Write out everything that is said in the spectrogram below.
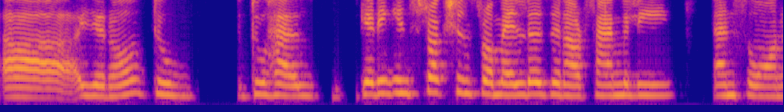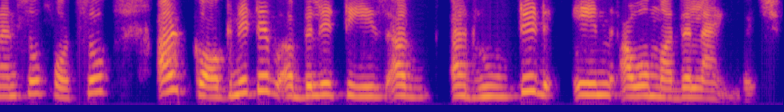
uh, you know to to have getting instructions from elders in our family and so on and so forth. So our cognitive abilities are, are rooted in our mother language.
